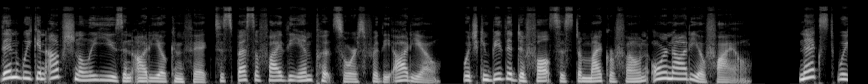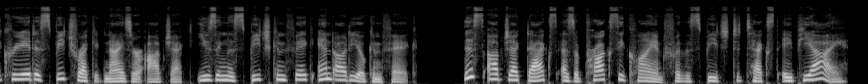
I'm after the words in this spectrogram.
Then we can optionally use an audio config to specify the input source for the audio, which can be the default system microphone or an audio file. Next, we create a speech recognizer object using the speech config and audio config. This object acts as a proxy client for the speech to text API.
